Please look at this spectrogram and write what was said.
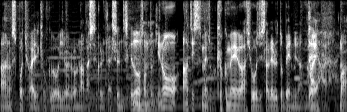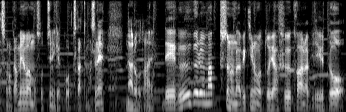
あの Spotify で曲をいろいろ流してくれたりするんですけど、うんその時のアーティスト名とか曲名が表示されると便利なんで、はいはいはい。まあその画面はもうそっちに結構使ってますね。なるほど。はい、で Google マップスのナビ機能と Yahoo カーナビで言うと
